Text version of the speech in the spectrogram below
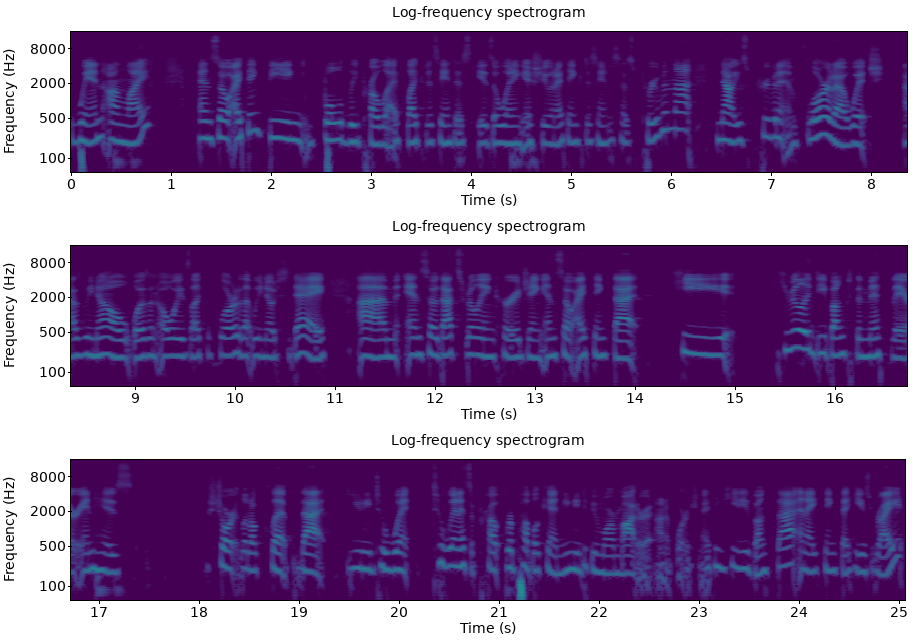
win on life. And so I think being boldly pro life, like DeSantis, is a winning issue. And I think DeSantis has proven that. Now he's proven it in Florida, which, as we know, wasn't always like the Florida that we know today. Um, and so that's really encouraging. And so I think that he he really debunked the myth there in his short little clip that you need to win to win as a pro- Republican, you need to be more moderate on abortion. I think he debunked that, and I think that he's right.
